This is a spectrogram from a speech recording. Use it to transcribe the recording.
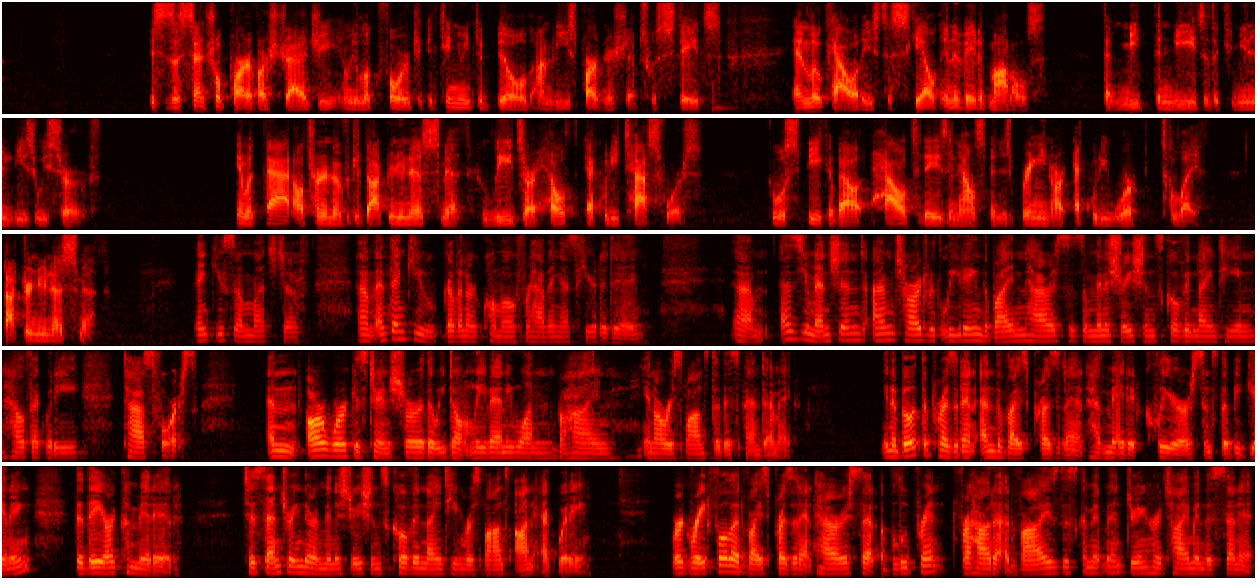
This is a central part of our strategy, and we look forward to continuing to build on these partnerships with states and localities to scale innovative models that meet the needs of the communities we serve. And with that, I'll turn it over to Dr. Nunez Smith, who leads our Health Equity Task Force, who will speak about how today's announcement is bringing our equity work to life. Dr. Nunez Smith. Thank you so much, Jeff. Um, and thank you, Governor Cuomo, for having us here today. Um, as you mentioned, I'm charged with leading the Biden Harris administration's COVID 19 Health Equity Task Force. And our work is to ensure that we don't leave anyone behind in our response to this pandemic. You know, both the president and the vice president have made it clear since the beginning that they are committed to centering their administration's COVID 19 response on equity. We're grateful that Vice President Harris set a blueprint for how to advise this commitment during her time in the Senate.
